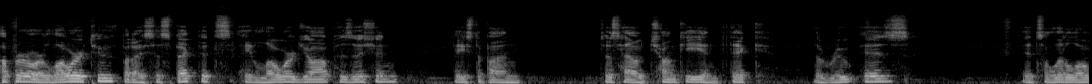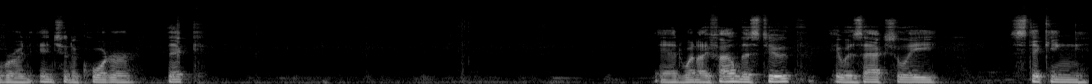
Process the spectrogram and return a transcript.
upper or lower tooth, but I suspect it's a lower jaw position based upon just how chunky and thick the root is. It's a little over an inch and a quarter thick. And when I found this tooth, it was actually sticking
